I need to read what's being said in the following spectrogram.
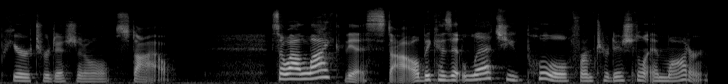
pure traditional style. So I like this style because it lets you pull from traditional and modern,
